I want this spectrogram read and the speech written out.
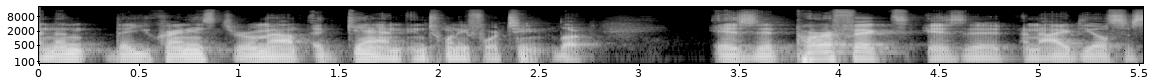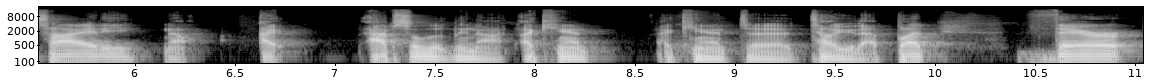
And then the Ukrainians threw him out again in 2014. Look, is it perfect? Is it an ideal society? No, I absolutely not. I can't. I can't uh, tell you that. But there,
